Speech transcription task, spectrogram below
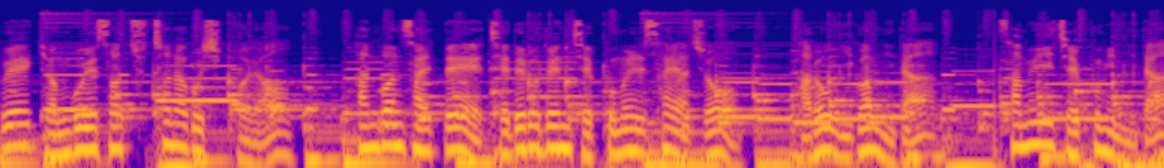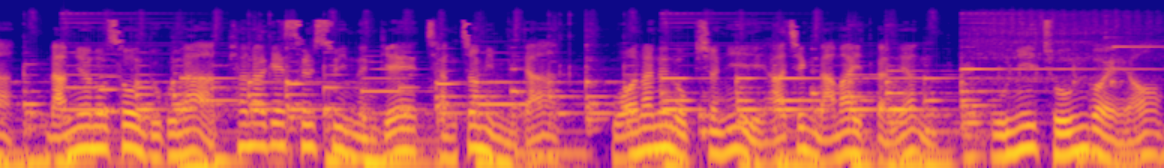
꽤 견고해서 추천하고 싶어요. 한 번 살 때 제대로 된 제품을 사야죠. 바로 이겁니다. 3위 제품입니다. 남녀노소 누구나 편하게 쓸 수 있는 게 장점입니다. 원하는 옵션이 아직 남아있다면 운이 좋은 거예요.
